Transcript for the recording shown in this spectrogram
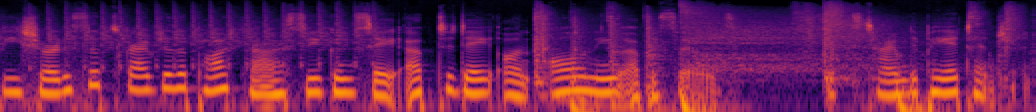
Be sure to subscribe to the podcast so you can stay up to date on all new episodes. It's time to pay attention.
